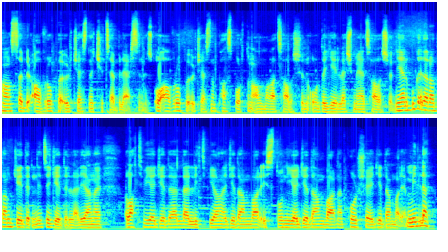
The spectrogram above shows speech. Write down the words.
hansısa bir Avropa ölkəsinə keçə bilərsiniz. O Avropa ölkəsinin pasportunu almağa çalışın, orada yerləşməyə çalışın. Yəni bu qədər adam gedir, necə gedirlər? Yəni Latviyaya gedərlər, Litviyana gedən var, Estoniyaya gedən var, nə Polşaya gedən var. Yəni millət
